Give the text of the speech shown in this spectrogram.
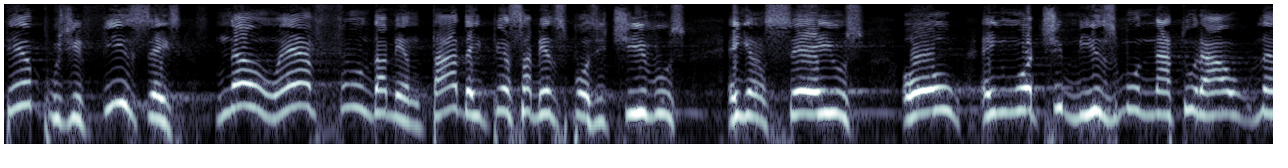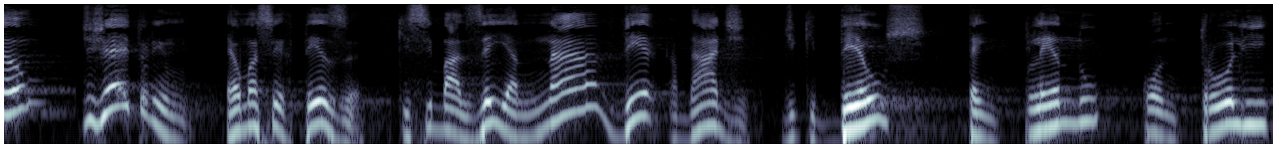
tempos difíceis não é fundamentada em pensamentos positivos, em anseios ou em um otimismo natural. Não, de jeito nenhum. É uma certeza que se baseia na verdade de que Deus tem pleno controle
